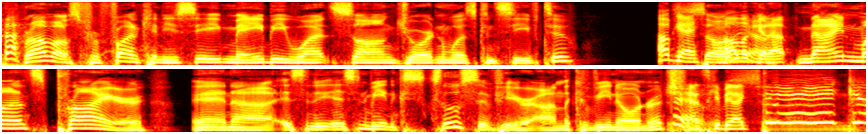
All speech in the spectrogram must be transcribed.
Ramos, for fun, can you see maybe what song Jordan was conceived to? Okay, So I'll look it up. Nine months prior, and uh, it's gonna, it's gonna be an exclusive here on the Covino and Rich Yeah, show. it's gonna be like big girls.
